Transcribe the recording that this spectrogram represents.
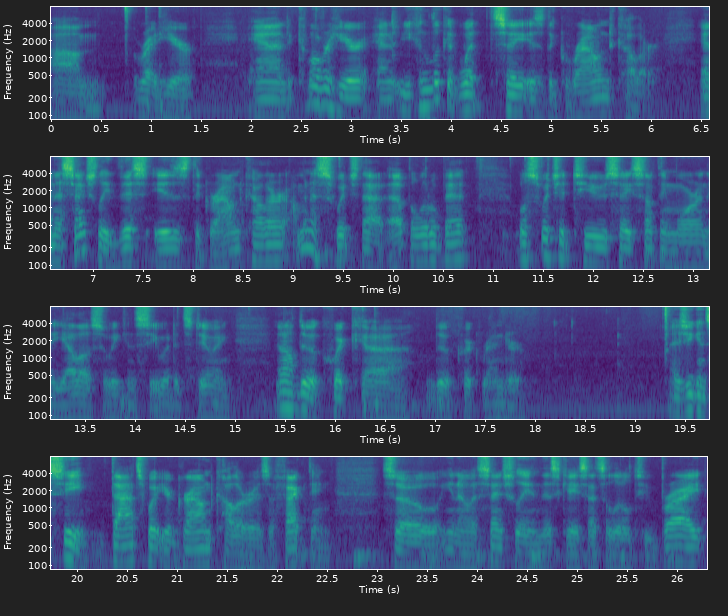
um, right here, and come over here and you can look at what say is the ground color. And essentially this is the ground color. I'm going to switch that up a little bit. We'll switch it to say something more in the yellow so we can see what it's doing. And I'll do a quick uh, do a quick render. As you can see that's what your ground color is affecting. So you know essentially in this case that's a little too bright.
